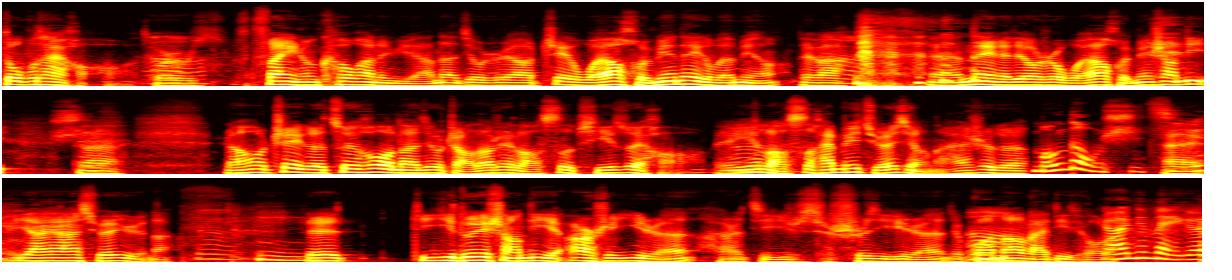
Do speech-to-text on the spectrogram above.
都不太好。就是嗯翻译成科幻的语言呢，就是要这我要毁灭那个文明，对吧？嗯、那个就是我要毁灭上帝，是嗯、然后这个最后呢，就找到这老四脾气最好，因为嗯老四还没觉醒呢，还是个懵懂时期，哎牙牙学语呢。嗯，嗯，这这一堆上帝，二十亿人还是几十几亿人，就咣当来地球了。然后你每个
